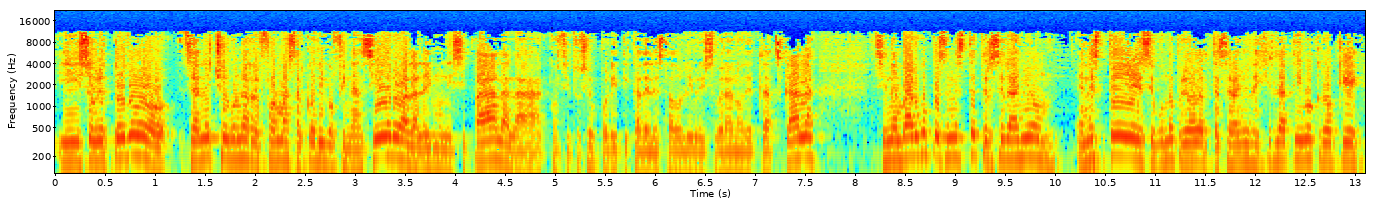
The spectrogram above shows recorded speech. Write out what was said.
y sobre todo se han hecho algunas reformas al Código Financiero, a la ley municipal, a la Constitución Política del Estado Libre y Soberano de Tlaxcala. Sin embargo, pues en este tercer año, en este segundo periodo del tercer año legislativo, creo que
